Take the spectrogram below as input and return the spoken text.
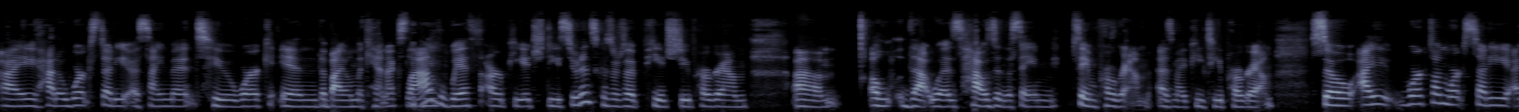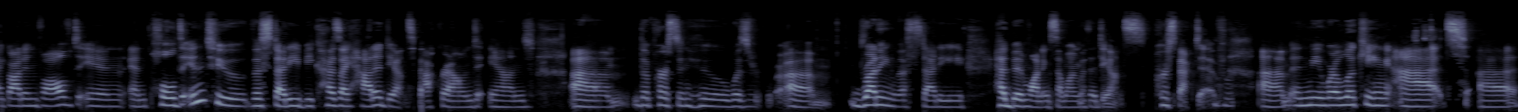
I had a work study assignment to work in the biomechanics lab mm-hmm. with our PhD students because there's a PhD program um, a, that was housed in the same same program as my PT program. So I worked on work study. I got involved in and pulled into the study because I had a dance background, and um, the person who was um, running the study had been wanting someone with a dance perspective, mm-hmm. um, and we were looking at. Uh,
